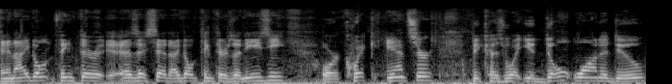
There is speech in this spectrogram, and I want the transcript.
and I don't think there, as I said, I don't think there's an easy or quick answer because what you don't want to do,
